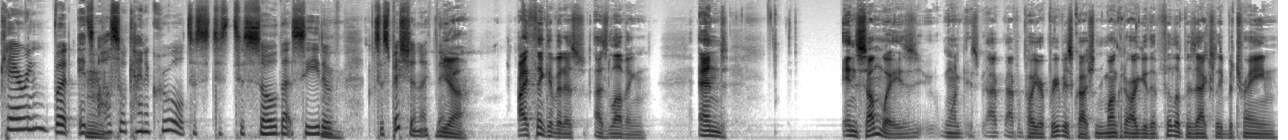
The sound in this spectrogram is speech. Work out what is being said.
caring, but it's Hmm. also kind of cruel to, to to sow that seed of suspicion. I think. Yeah. I think of it as as loving. And in some ways, one apropos your previous question, one could argue that Philip is actually betraying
